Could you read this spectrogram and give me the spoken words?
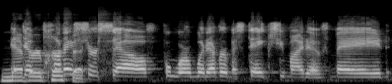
never and don't punish perfect. yourself for whatever mistakes you might have made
